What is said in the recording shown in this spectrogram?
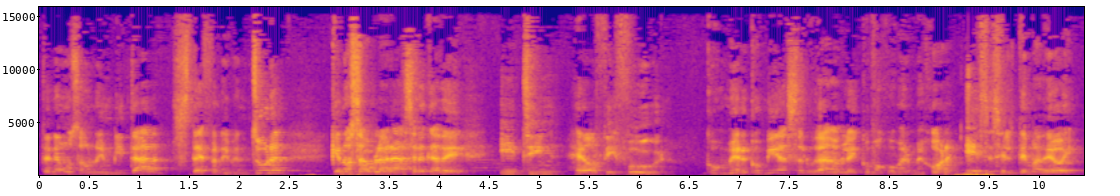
Tenemos a una invitada, Stephanie Ventura, que nos hablará acerca de Eating Healthy Food, comer comida saludable cómo comer mejor. Ese es el tema de hoy.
